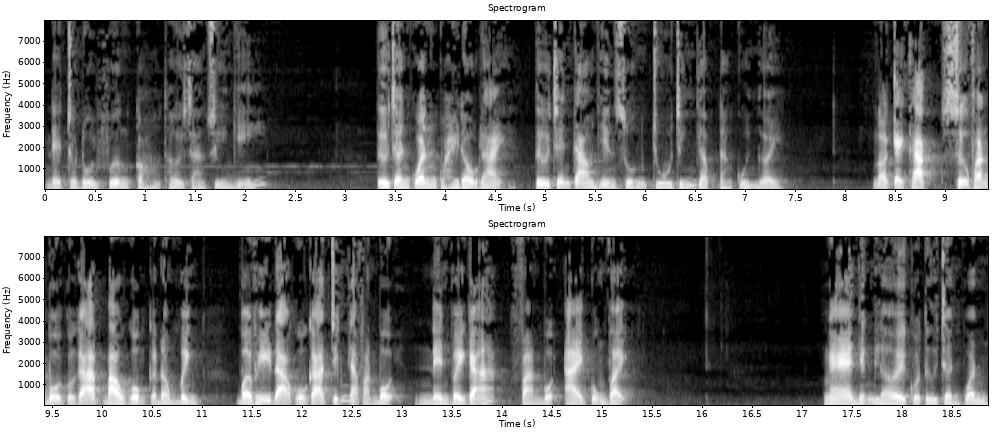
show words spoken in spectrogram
để cho đối phương có thời gian suy nghĩ. Tứ chân quân quay đầu lại, từ trên cao nhìn xuống Chu Chính Lập đang cúi người. Nói cách khác, sự phản bội của gã bao gồm cả đồng minh, bởi vì đạo của gã chính là phản bội, nên với gã, phản bội ai cũng vậy. Nghe những lời của tứ chân quân,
